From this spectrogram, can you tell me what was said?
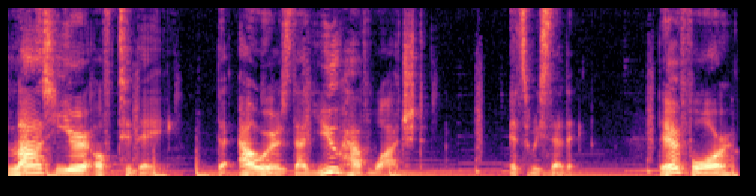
last year of today, the hours that you have watched, it's resetting. Therefore,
